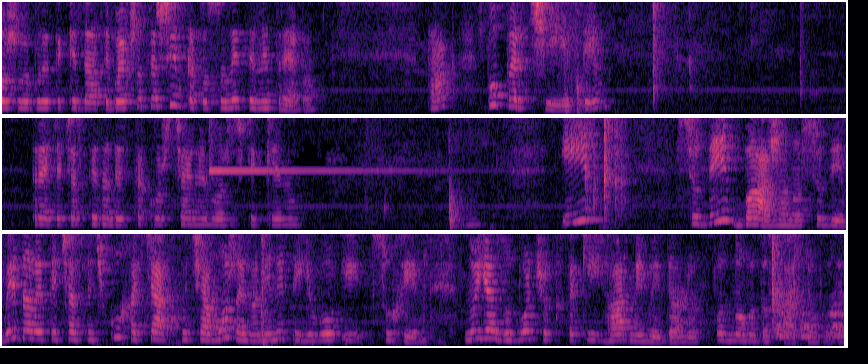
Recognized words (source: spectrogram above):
То, що ви будете кидати, бо якщо це шинка, то солити не треба. Так, поперчити. Третя частина десь також чайної ложечки кину. І сюди бажано сюди видавити часничку, хоча, хоча можна замінити його і сухим. Ну, я зубочок такий гарний видавлю. Одного достатньо буде.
